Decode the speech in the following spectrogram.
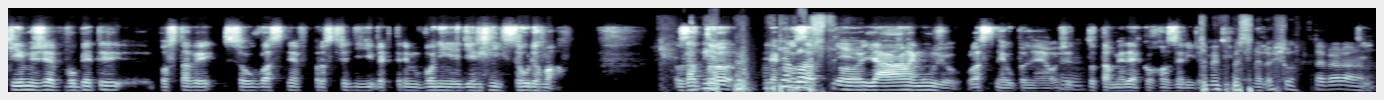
tím, že v obě ty postavy jsou vlastně v prostředí, ve kterém oni jediný jsou doma. Za to, jako vlastně. za to já nemůžu vlastně úplně, jo, že Hmm. to tam je jako hozený. do To mi vůbec nedošlo. To je pravda, no.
